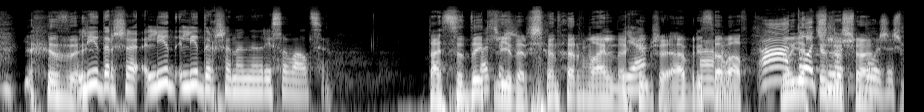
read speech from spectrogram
Я хз. Лідерша, лід, лідерша не нарисувався. Та сидить Бачиш? лідер, що нормально, Є? він же обрисував. Ага. А, ну, я точно ж кажу, що... боже ж.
